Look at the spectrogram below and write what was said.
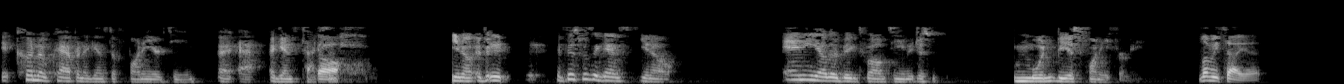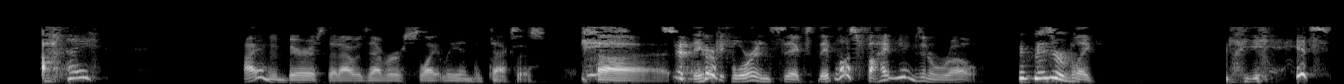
it couldn't have happened against a funnier team uh, uh, against Texas. Oh, You know, if it if this was against you know any other Big 12 team, it just wouldn't be as funny for me. let me tell you, I I am embarrassed that I was ever slightly into Texas. Uh, they are four and six. They've lost five games in a row. They're miserable. Like, like it's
